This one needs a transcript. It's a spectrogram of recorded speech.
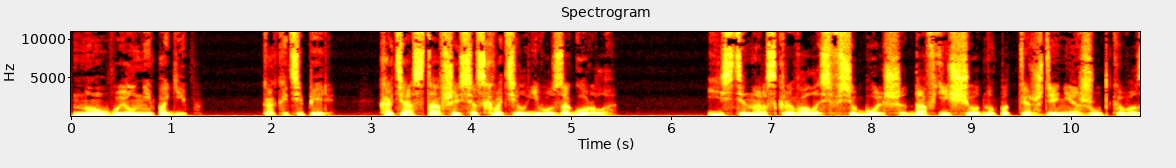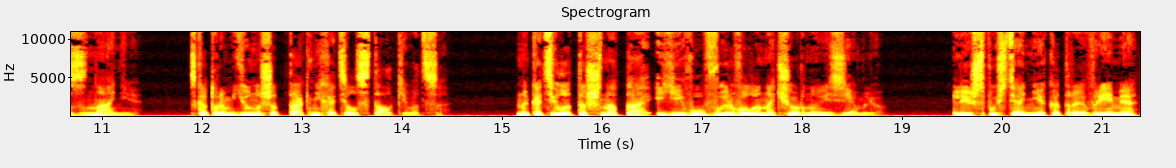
Но Уилл не погиб, как и теперь, хотя оставшийся схватил его за горло. Истина раскрывалась все больше, дав еще одно подтверждение жуткого знания, с которым юноша так не хотел сталкиваться. Накатила тошнота, и его вырвало на черную землю. Лишь спустя некоторое время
